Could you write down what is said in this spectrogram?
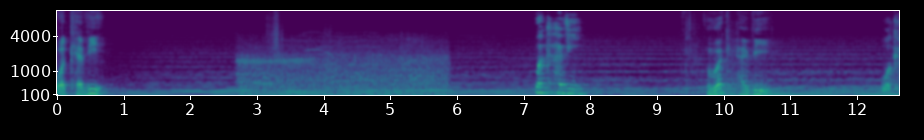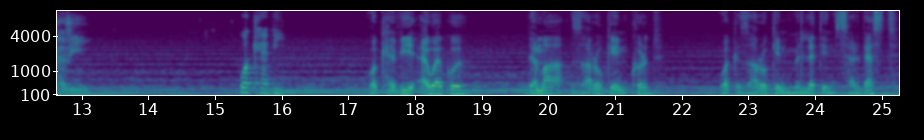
وەک هەوی وەک هەوی وەک هەوی اوكو دما زاروكين كرد وك زاروكين ملتين سردست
